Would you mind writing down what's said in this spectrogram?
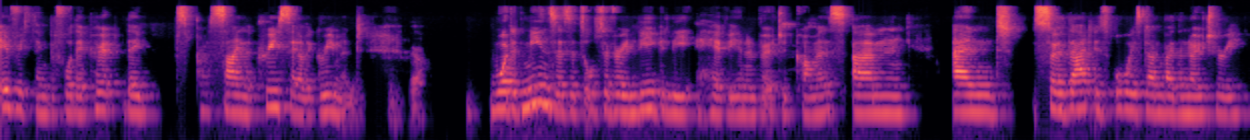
everything before they put they sign the pre-sale agreement. Yeah. what it means is it's also very legally heavy in inverted commas um, and so that is always done by the notary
